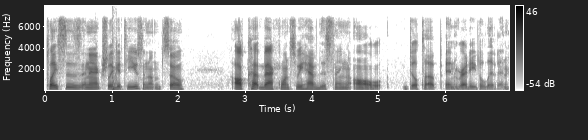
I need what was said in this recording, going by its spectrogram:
places and actually get to using them. So I'll cut back once we have this thing all built up and ready to live in.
